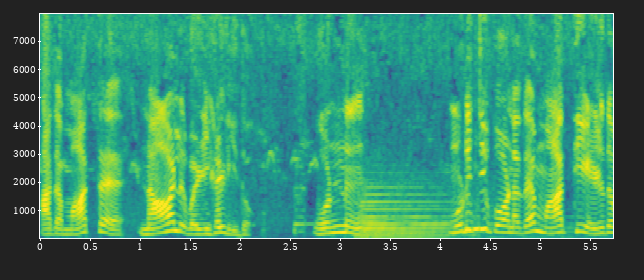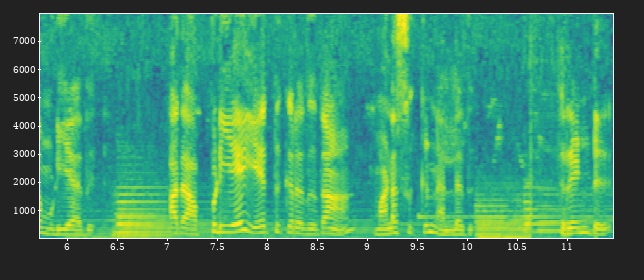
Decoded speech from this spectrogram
அத மாத்த நாலு வழிகள் இதோ. ஒன்று முடிஞ்சு போனதை மாத்தி எழுத முடியாது. அதை அப்படியே ஏத்துக்கிறது தான் மனசுக்கு நல்லது. ரெண்டு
